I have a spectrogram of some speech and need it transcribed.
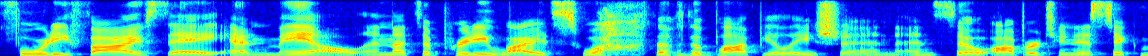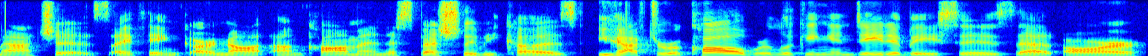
45, say, and male. And that's a pretty wide swath of the population. And so opportunistic matches, I think, are not uncommon, especially because you have to recall we're looking in databases that are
